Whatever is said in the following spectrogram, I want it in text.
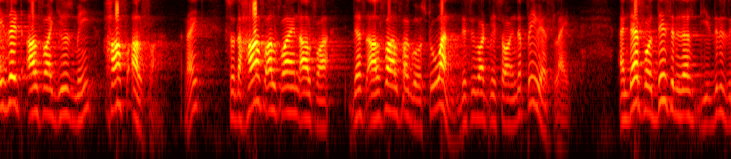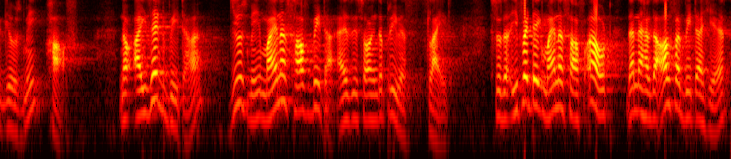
Iz alpha gives me half alpha right. So the half alpha and alpha this alpha alpha goes to 1 this is what we saw in the previous slide and therefore this results this gives me half. Now Iz beta gives me minus half beta as we saw in the previous slide. So, the if I take minus half out then I have the alpha beta here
